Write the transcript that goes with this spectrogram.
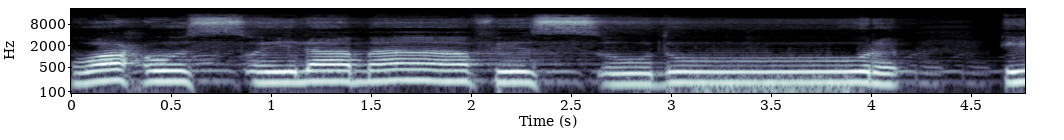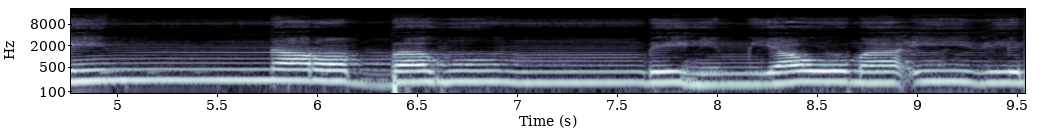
وحصل ما في الصدور. ان ربهم بهم يومئذ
